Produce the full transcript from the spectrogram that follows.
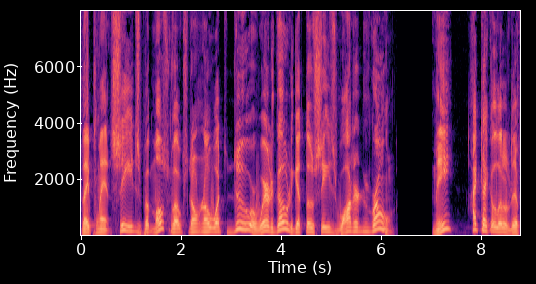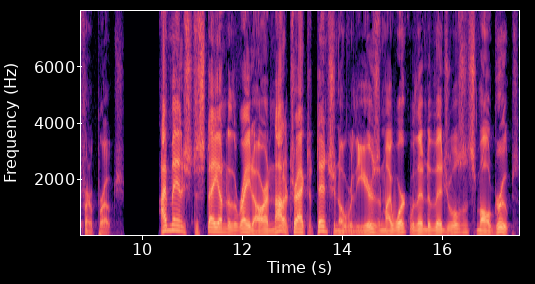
They plant seeds, but most folks don't know what to do or where to go to get those seeds watered and grown. Me? I take a little different approach. I've managed to stay under the radar and not attract attention over the years in my work with individuals and small groups.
